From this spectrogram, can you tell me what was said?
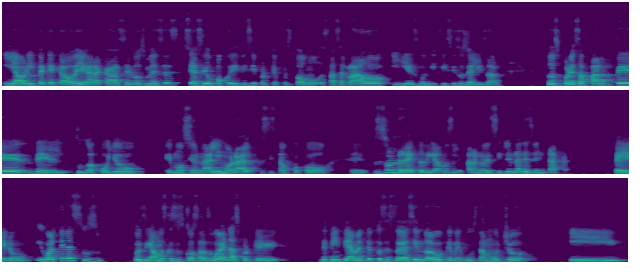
y ahorita que acabo de llegar acá hace dos meses, sí ha sido un poco difícil porque pues todo está cerrado y es muy difícil socializar. Entonces, por esa parte de tu apoyo emocional y moral, pues sí está un poco, eh, pues es un reto, digámosle, para no decirle una desventaja. Pero igual tiene sus pues digamos que sus cosas buenas, porque definitivamente pues estoy haciendo algo que me gusta mucho y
